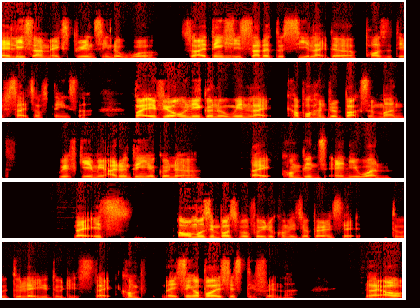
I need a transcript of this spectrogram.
at Mm. least I'm experiencing the world. So I think she Mm. started to see like the positive sides of things. lah. But if you're only gonna win like a couple hundred bucks a month with gaming, I don't think you're gonna like convince anyone. Like it's almost impossible for you to convince your parents that to to let you do this. Like com- like Singapore is just different. lah. Like our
